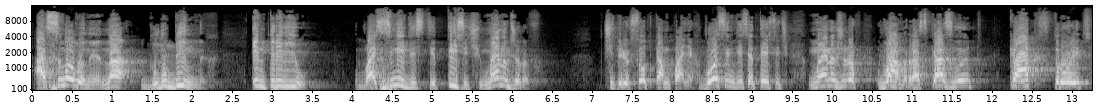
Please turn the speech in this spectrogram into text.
основанные на глубинных интервью 80 тысяч менеджеров 400 компаниях. 80 тысяч менеджеров вам рассказывают, как строить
